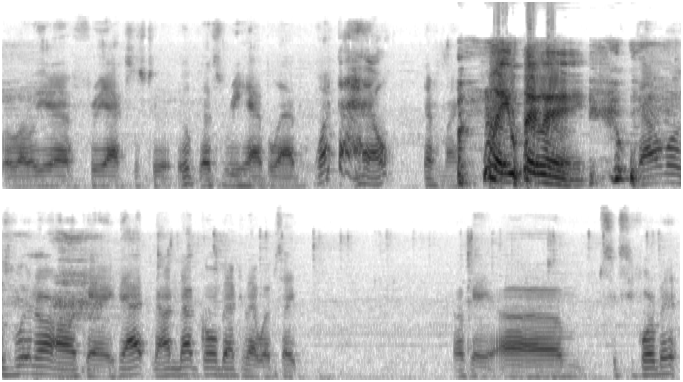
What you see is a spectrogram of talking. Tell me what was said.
allow you to have free access to it. Oop, that's Rehab Lab. What the hell? Never mind. wait, wait, wait. That one was WinRAR. Okay, that I'm not going back to that website. Okay, um, 64 bit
